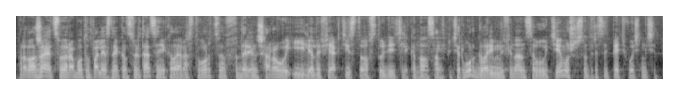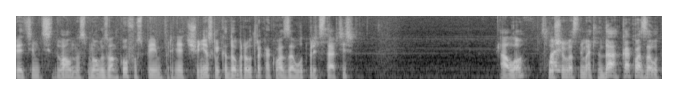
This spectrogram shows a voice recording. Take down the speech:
Продолжает свою работу полезная консультация Николай Растворцев, Дарина Шарова и Елена Феоктистова в студии телеканала Санкт-Петербург. Говорим на финансовую тему 635-85-72. У нас много звонков, успеем принять еще несколько. Доброе утро, как вас зовут? Представьтесь. Алло, слушаем вас внимательно. Да, как вас зовут?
